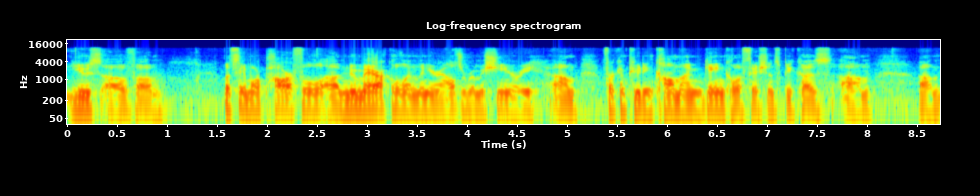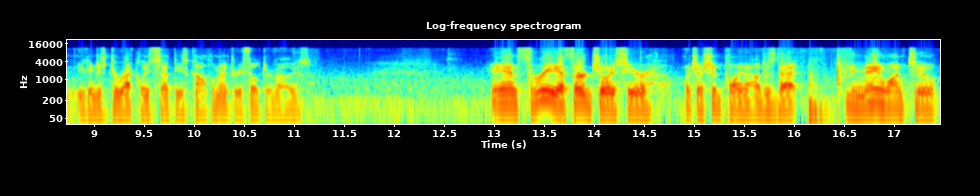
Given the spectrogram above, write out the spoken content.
use of um, let's say more powerful uh, numerical and linear algebra machinery um, for computing Kalman gain coefficients because you can just directly set these complementary filter values. And three, a third choice here, which I should point out is that you may want to,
